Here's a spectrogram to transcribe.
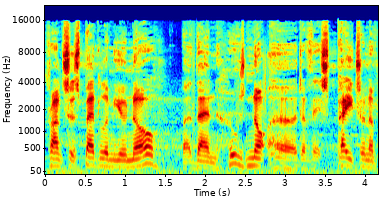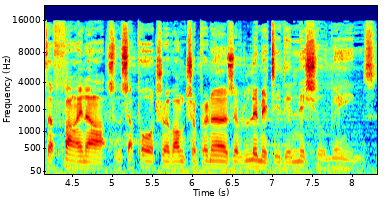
Francis Bedlam you know, but then who's not heard of this patron of the fine arts and supporter of entrepreneurs of limited initial means?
